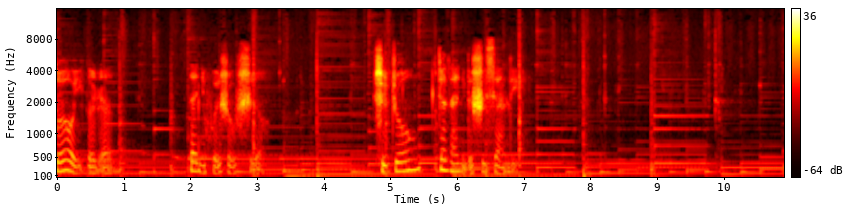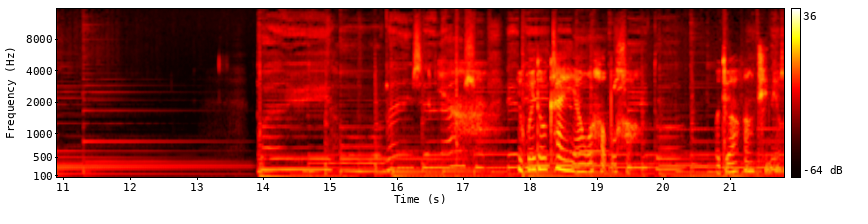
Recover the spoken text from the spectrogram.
总有一个人，在你回首时，始终站在你的视线里。你回头看一眼我好不好？我就要放弃你了。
